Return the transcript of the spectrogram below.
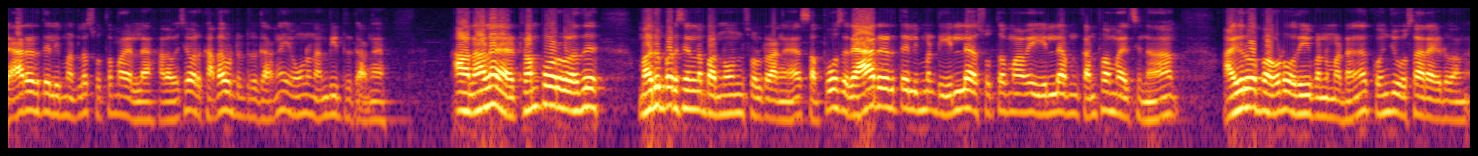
ரேர் எடுத்த எலிமெண்ட்டில் சுத்தமாக இல்லை. அதை வச்சு அவர் கதை விட்டுட்டு இருக்காங்க. இவங்களும் நம்பிட்டு இருக்காங்க. அதனால் ட்ரம்ப் அவர்கள் வந்து மறுபரிசீலனை பண்ணணும்னு சொல்கிறாங்க சப்போஸ் ரேர் எடுத்த எலிமெண்ட் இல்லை சுத்தமாகவே இல்லை அப்படின்னு கன்ஃபார்ம் ஆயிடுச்சுன்னா ஐரோப்பா கூட உதவி பண்ண மாட்டாங்க. கொஞ்சம் உஷாராகிடுவாங்க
